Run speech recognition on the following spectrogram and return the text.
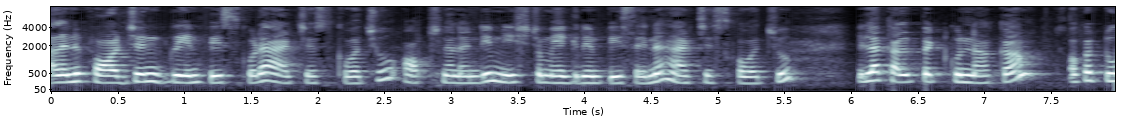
అలానే ఫార్జన్ గ్రీన్ పీస్ కూడా యాడ్ చేసుకోవచ్చు. ఆప్షనల్ అండి. మీ ఇష్టం ఏ గ్రీన్ పీస్ అయినా యాడ్ చేసుకోవచ్చు. ఇలా కలిపెట్టుకున్నాక ఒక టూ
